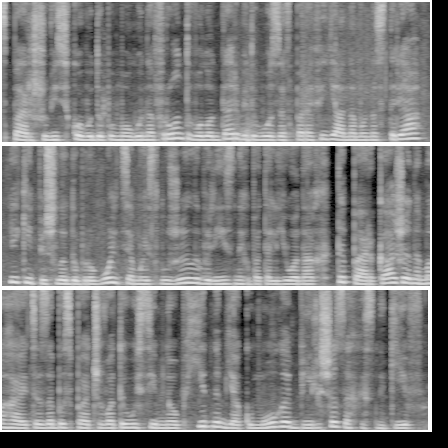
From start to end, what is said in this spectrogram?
Спершу військову допомогу на фронт волонтер відвозив парафіянам монастиря, які пішли добровольцями і служили в різних батальйонах. Тепер каже, намагається забезпечувати усім необхідним якомога більше захисників.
